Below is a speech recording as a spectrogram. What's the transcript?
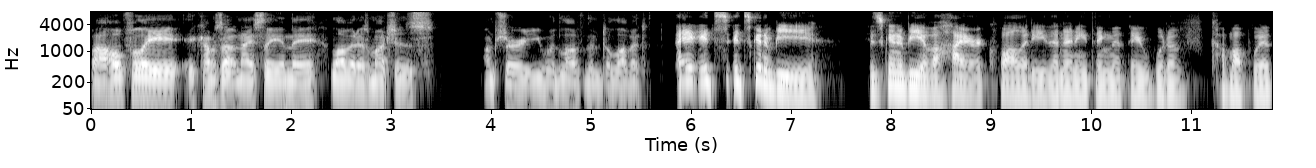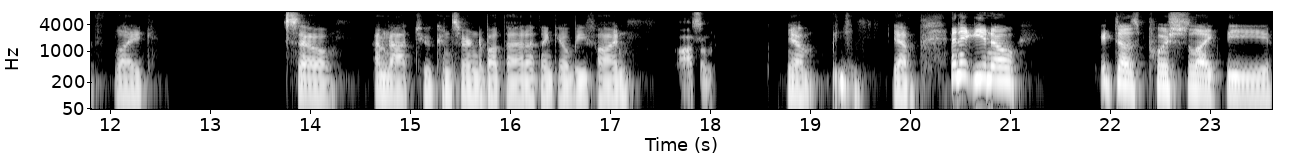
Well, hopefully it comes out nicely and they love it as much as I'm sure you would love them to love it. It's it's gonna be it's gonna be of a higher quality than anything that they would have come up with like so i'm not too concerned about that i think it'll be fine Awesome. Yeah. yeah. And it, you know, it does push like the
